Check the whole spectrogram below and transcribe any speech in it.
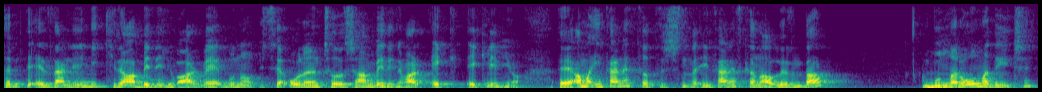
tabii ki de eczanenin bir kira bedeli var ve bunu işte oranın çalışan bedeni var ek, ekleniyor. E, ama internet satışında, internet kanallarında bunlar olmadığı için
